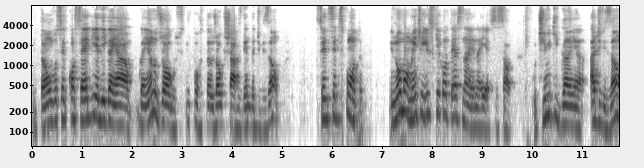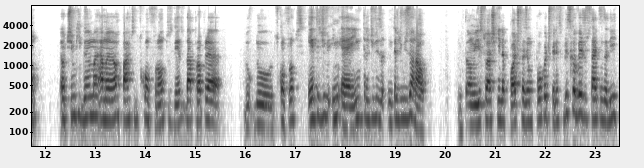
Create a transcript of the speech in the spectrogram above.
então você consegue ali ganhar, ganhando os jogos importantes, jogos chaves dentro da divisão, você, você desponta. E normalmente é isso que acontece na, na AFC South. O time que ganha a divisão é o time que ganha a maior parte dos confrontos dentro da própria do, do, dos confrontos entre, é, intradivisional. Então isso acho que ainda pode fazer um pouco a diferença. Por isso que eu vejo os Titans ali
